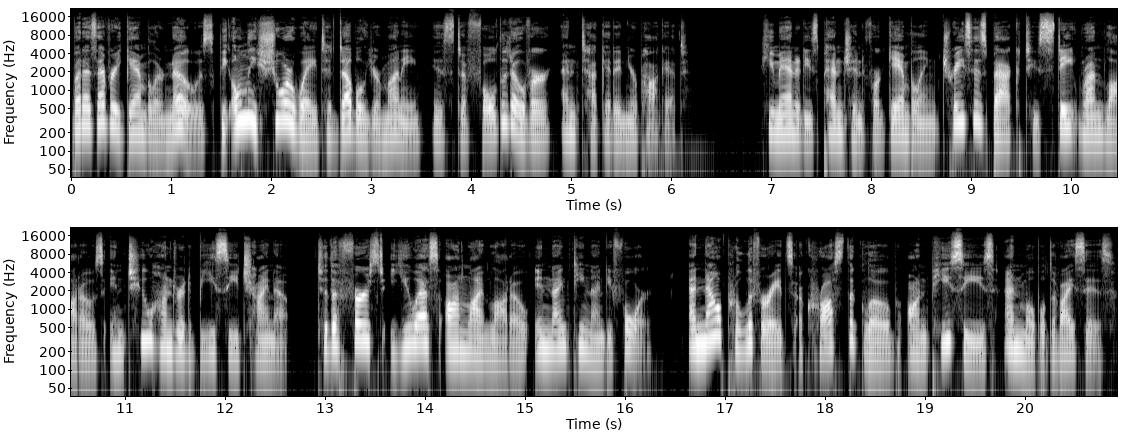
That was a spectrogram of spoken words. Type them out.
but as every gambler knows, the only sure way to double your money is to fold it over and tuck it in your pocket. Humanity's penchant for gambling traces back to state run lottos in 200 BC China, to the first U.S. online lotto in 1994, and now proliferates across the globe on PCs and mobile devices.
